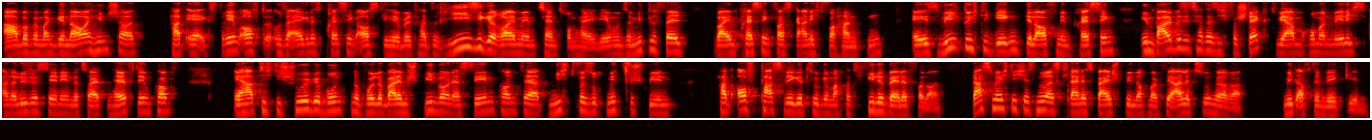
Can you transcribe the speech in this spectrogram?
Aber wenn man genauer hinschaut, hat er extrem oft unser eigenes Pressing ausgehebelt, hat riesige Räume im Zentrum hergegeben. Unser Mittelfeld war im Pressing fast gar nicht vorhanden. Er ist wild durch die Gegend gelaufen im Pressing. Im Ballbesitz hat er sich versteckt. Wir haben Roman Melichs Analyseszene in der zweiten Hälfte im Kopf. Er hat sich die Schuhe gebunden, obwohl er bei dem Spiel war und er sehen konnte. Er hat nicht versucht mitzuspielen hat oft Passwege zugemacht, hat viele Bälle verloren. Das möchte ich jetzt nur als kleines Beispiel nochmal für alle Zuhörer mit auf den Weg geben.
